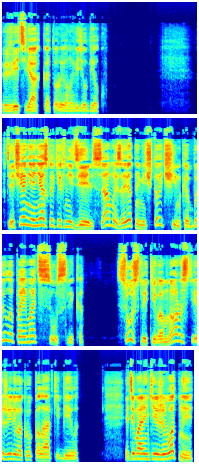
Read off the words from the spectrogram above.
в ветвях которой он увидел белку. В течение нескольких недель самой заветной мечтой Чинка было поймать суслика. Суслики во множестве жили вокруг палатки Билла. Эти маленькие животные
